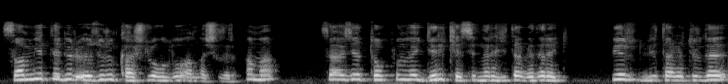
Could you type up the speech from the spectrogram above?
samimiyetle bir özürün karşılığı olduğu anlaşılır. Ama sadece toplum ve geri kesimlere hitap ederek bir literatürde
